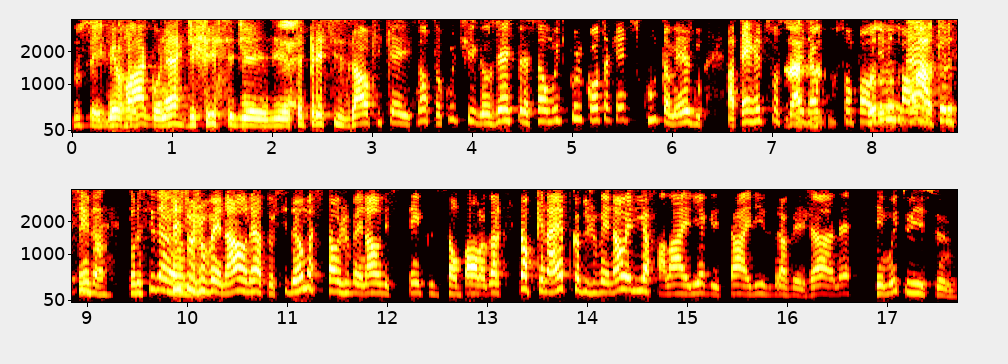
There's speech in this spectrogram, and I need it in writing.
não sei. Meio vago, né? Difícil de, de é. você precisar o que, que, é isso. Não, tô contigo. Eu usei a expressão muito por conta que a gente escuta mesmo. Até em redes sociais ah, é algo que o São Paulo fala. É, a torcida. torcida Cita o Juvenal, né? A torcida ama citar o Juvenal nesse tempo de São Paulo agora. Não, porque na época do Juvenal ele ia falar, ele ia gritar, ele ia esbravejar, né? Tem muito isso.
